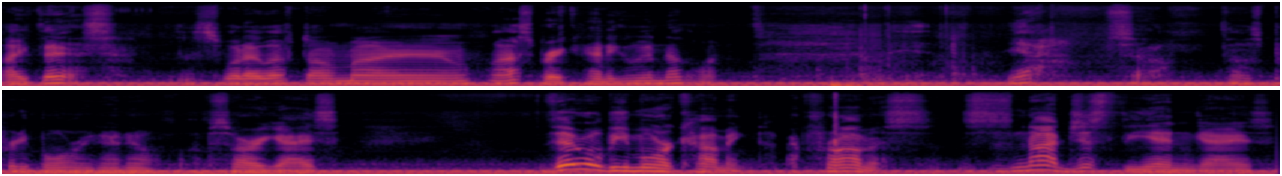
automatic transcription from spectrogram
like this. That's what I left on my last break and had to go get another one. Yeah, so that was pretty boring, I know. I'm sorry, guys. There will be more coming, I promise. This is not just the end, guys.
